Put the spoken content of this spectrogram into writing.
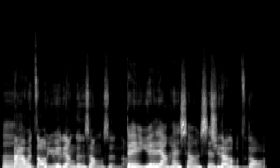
呃大，家会知道月亮跟上升啊，对，月亮和上升，其他都不知道了。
